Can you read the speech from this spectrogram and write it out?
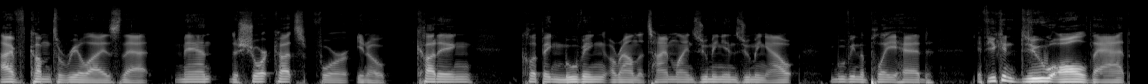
I've come to realize that man, the shortcuts for you know cutting, clipping, moving around the timeline, zooming in, zooming out, moving the playhead. If you can do all that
